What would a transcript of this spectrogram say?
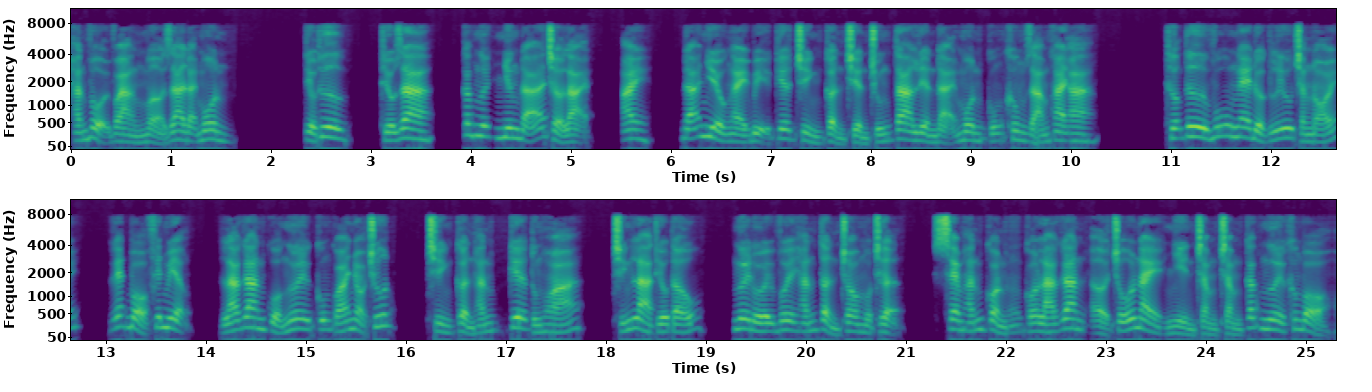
hắn vội vàng mở ra đại môn. Tiểu thư, thiếu gia, các ngươi nhưng đã trở lại, ai, đã nhiều ngày bị kia trình cẩn triển chúng ta liền đại môn cũng không dám khai a. Thượng tư vũ nghe được Lưu Trắng nói, ghét bỏ phiết miệng, lá gan của ngươi cũng quá nhỏ chút, trình cẩn hắn kia túng hóa, chính là thiếu tấu, ngươi đối với hắn tẩn cho một trận, xem hắn còn có lá gan ở chỗ này nhìn chằm chằm các ngươi không bỏ.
